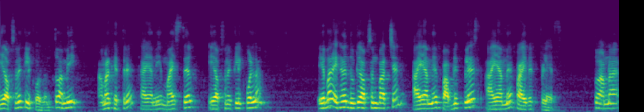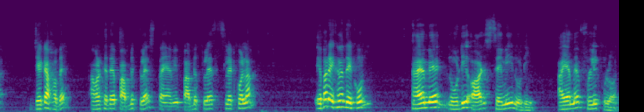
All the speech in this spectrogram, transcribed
এই অপশানে ক্লিক করবেন। তো আমি, আমার ক্ষেত্রে, তাই আমি মাই সেলফ এই অপশানে ক্লিক করলাম। এবার এখানে দুটি অপশান পাচ্ছেন। I am a public place I am a private place তো আমরা যেটা হবে, আমার ক্ষেত্রে পাবলিক প্লেস তাই আমি পাবলিক প্লেস সিলেক্ট করলাম। এবার এখানে দেখুন I am a nudie or semi nudie I am a fully clothe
